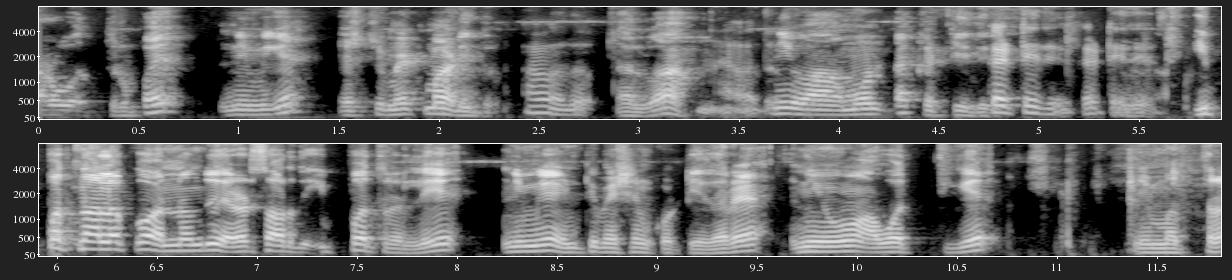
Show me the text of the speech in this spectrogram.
ಅರವತ್ತು ರೂಪಾಯಿ ನಿಮಗೆ ಎಸ್ಟಿಮೇಟ್ ಮಾಡಿದ್ರು. ಹೌದು. ಅಲ್ವಾ? ಹೌದು. ನೀವು ಆ ಅಮೌಂಟ್ನ ಕಟ್ಟಿದ್ರಿ ಕಟ್ಟಿದೀವಿ ಕಟ್ಟಿದೀವಿ ಇಪ್ಪತ್ನಾಲ್ಕು ಹನ್ನೊಂದು ಎರಡು ಸಾವಿರದ ಇಪ್ಪತ್ತರಲ್ಲಿ ನಿಮಗೆ ಇಂಟಿಮೇಷನ್ ಕೊಟ್ಟಿದ್ದಾರೆ. ನೀವು ಅವತ್ತಿಗೆ ನಿಮ್ಮ ಹತ್ರ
